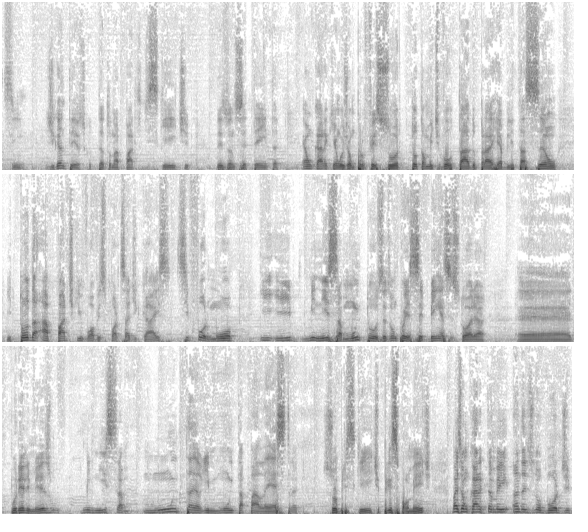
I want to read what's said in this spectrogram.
assim, gigantesco, tanto na parte de skate, desde os anos 70. É um cara que hoje é um professor totalmente voltado para a reabilitação e toda a parte que envolve esportes radicais. Se formou e, e ministra muito. Vocês vão conhecer bem essa história é, por ele mesmo ministra muita e muita palestra sobre skate, principalmente. Mas é um cara que também anda de snowboard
